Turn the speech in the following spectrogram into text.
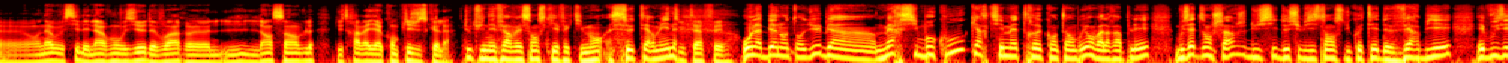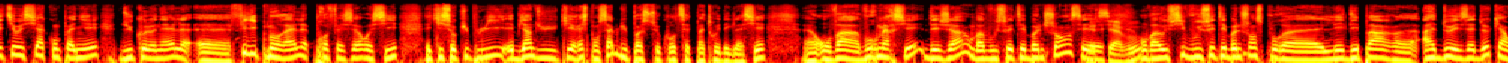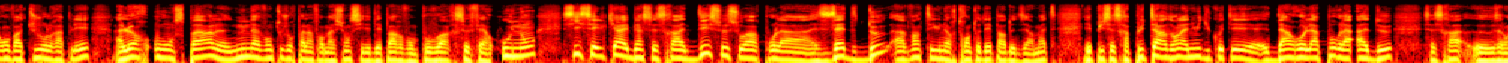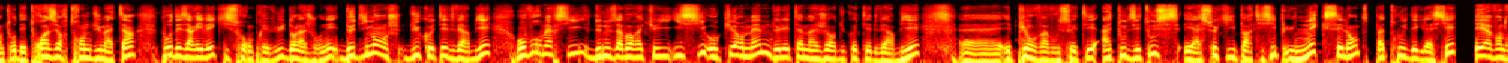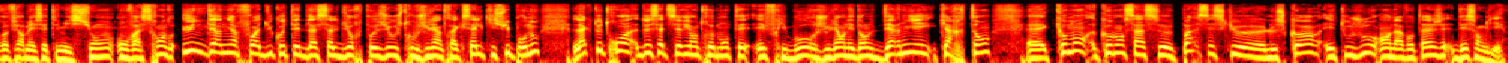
euh, on a aussi les larmes aux yeux de voir euh, l'ensemble du travail accompli jusque-là. Toute une effervescence qui effectivement se termine. Tout à fait. On l'a bien entendu. Eh bien, merci beaucoup, quartier maître Quentin Aubry. On va le rappeler. Vous êtes en charge du site de subsistance du côté de Verbier et vous étiez aussi accompagné du colonel euh, Philippe Morel, professeur aussi, et qui s'occupe lui, et eh bien du, qui est responsable du poste secours de cette patrouille des glaciers. on va vous remercier déjà. On va vous souhaiter bonne chance et merci à vous. On va aussi vous souhaiter bonne chance pour les départs A2 et Z car on va toujours le rappeler, à l'heure où on se parle, nous n'avons toujours pas l'information si les départs vont pouvoir se faire ou non. Si c'est le cas, eh bien ce sera dès ce soir pour la Z2 à 21h30 au départ de Zermatt et puis ce sera plus tard dans la nuit du côté d'Arola pour la A2, ce sera euh, aux alentours des 3h30 du matin pour des arrivées qui seront prévues dans la journée de dimanche du côté de Verbier. On vous remercie de nous avoir accueillis ici au cœur même de l'état-major du côté de Verbier euh, et puis on va vous souhaiter à toutes et tous et à ceux qui y participent une excellente patrouille des glaciers. Et avant de refermer cette émission, on va se rendre une dernière fois du côté de la salle d'Urposio où se trouve Julien Traxel qui suit pour nous l'acte 3 de cette série entre Monté et Fribourg. Julien, on est dans le dernier quart-temps. Euh, comment, comment ça se passe? Est-ce que le score est toujours en avantage des Sangliers?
